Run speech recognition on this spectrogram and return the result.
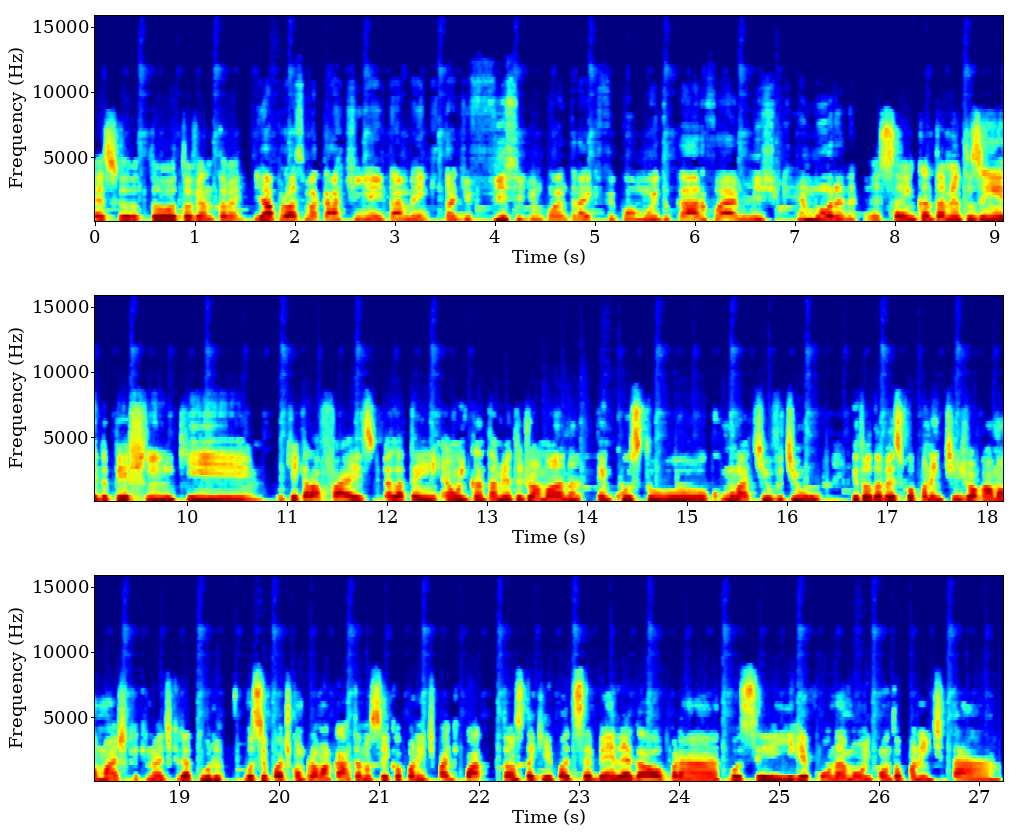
É isso que eu tô, tô vendo também. E a próxima cartinha aí também, que tá difícil de encontrar e que ficou muito caro, foi a Mystic Remora, né? Esse é encantamentozinho aí do peixinho, que... O que que ela faz? Ela tem... É um encantamento de uma mana, tem custo cumulativo de 1, e toda vez que o oponente jogar uma mágica que não é de criatura, você pode comprar uma carta, a não ser que o oponente pague 4. Então isso daqui pode ser bem legal para você ir repondo a mão enquanto o oponente tá,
